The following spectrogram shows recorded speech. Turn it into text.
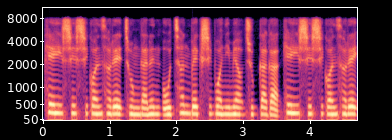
KCC건설의 종가는 5,110원이며 주가가 KCC건설의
